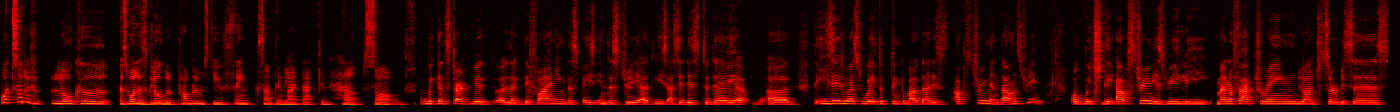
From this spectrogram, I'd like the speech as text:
what sort of local as well as global problems do you think something like that can help solve? We can start with uh, like defining the space industry, at least as it is today. Uh, uh, the easiest way to think about that is upstream and downstream, of which the upstream is really manufacturing, launch services,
